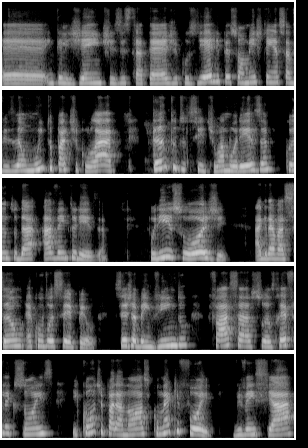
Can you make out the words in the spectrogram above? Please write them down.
é, inteligentes, estratégicos, e ele pessoalmente tem essa visão muito particular, tanto do sítio Amoreza quanto da Aventureza. Por isso, hoje, a gravação é com você, Peu. Seja bem-vindo, faça as suas reflexões e conte para nós como é que foi vivenciar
